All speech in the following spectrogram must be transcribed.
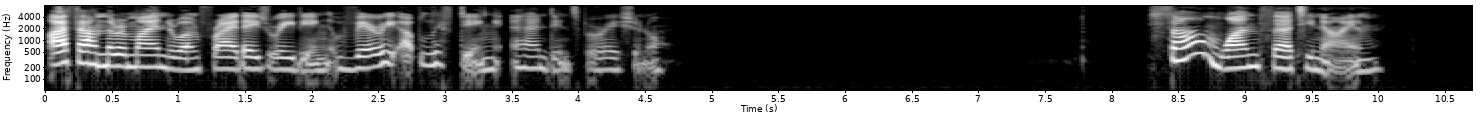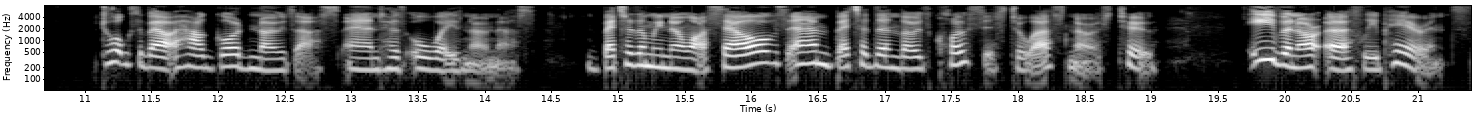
I found the reminder on Friday's reading very uplifting and inspirational. Psalm 139 talks about how God knows us and has always known us, better than we know ourselves and better than those closest to us know us too even our earthly parents.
